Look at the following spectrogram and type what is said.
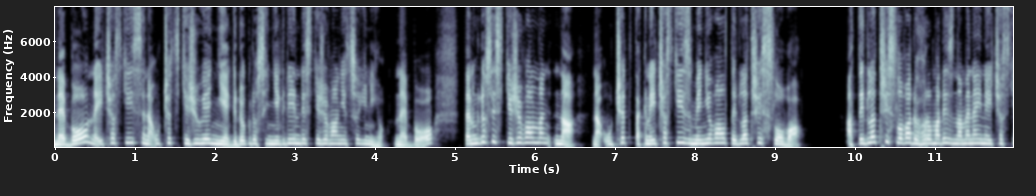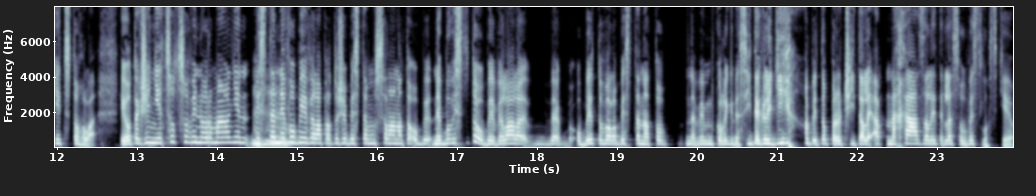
Nebo nejčastěji se na účet stěžuje někdo, kdo si někdy jindy stěžoval něco jiného. Nebo ten, kdo si stěžoval na, na, na účet, tak nejčastěji zmiňoval tyhle tři slova. A tyhle tři slova dohromady znamenají nejčastěji z tohle. Jo, takže něco, co vy normálně byste mm-hmm. neobjevila, protože byste musela na to objevit, nebo byste to objevila, ale obětovala byste na to nevím kolik desítek lidí, aby to pročítali a nacházeli tyhle souvislosti. Jo.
